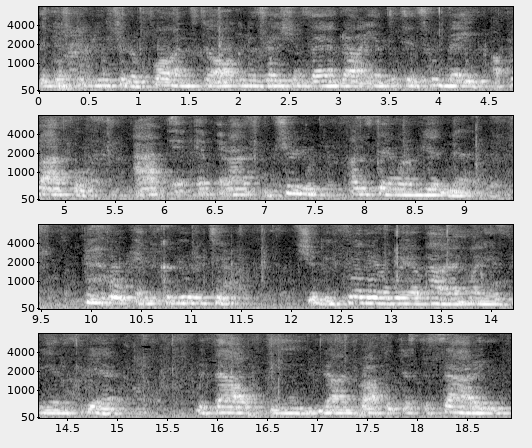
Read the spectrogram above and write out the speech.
the distribution of funds to organizations and or entities who may apply for. I, and, and I'm sure you understand what I'm getting at. People in the community should be fully aware of how that money is being spent without the nonprofit just deciding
